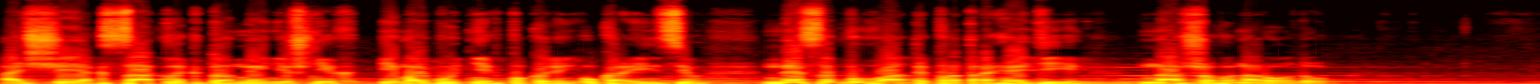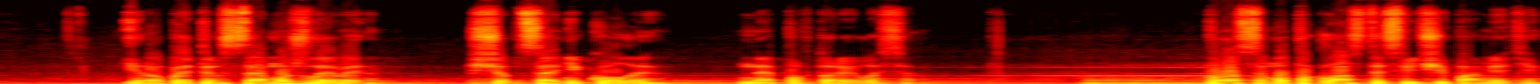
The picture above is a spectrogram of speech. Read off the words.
а ще як заклик до нинішніх і майбутніх поколінь українців не забувати про трагедії нашого народу і робити все можливе, щоб це ніколи не повторилося. Просимо покласти свічі пам'яті.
